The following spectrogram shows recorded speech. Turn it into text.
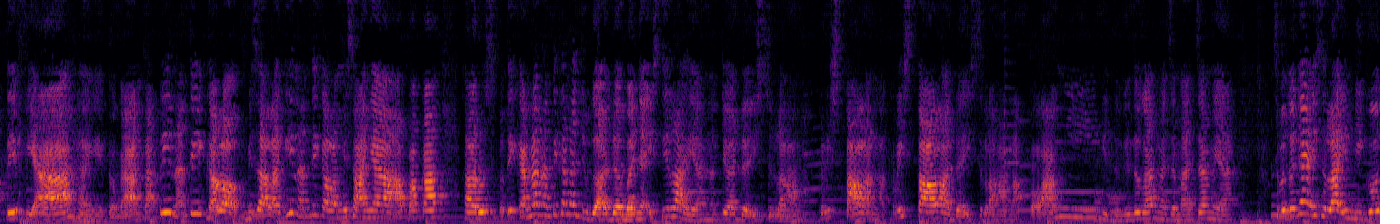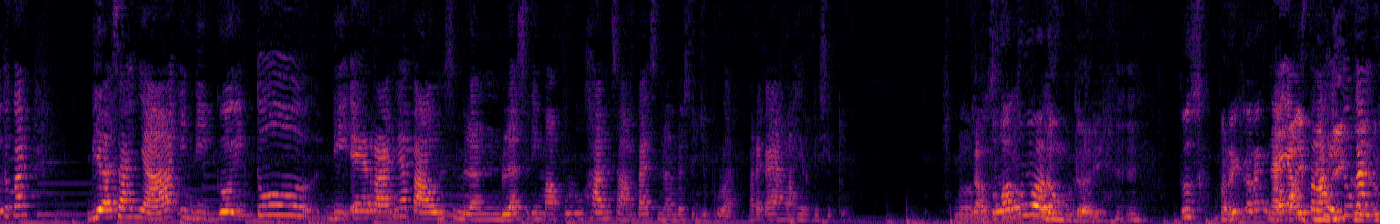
aktif ya kayak gitu kan. Tapi nanti kalau bisa lagi nanti kalau misalnya apakah harus seperti karena nanti kan juga ada banyak istilah ya. Nanti ada istilah kristal anak kristal ada istilah anak pelangi gitu gitu kan macam-macam ya. Sebetulnya istilah indigo itu kan biasanya indigo itu di eranya tahun 1950-an sampai 1970-an mereka yang lahir di situ. Gak tua-tua dong Bunda nih. Terus berarti sekarang Nah, yang bapak ibu setelah itu kan itu.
